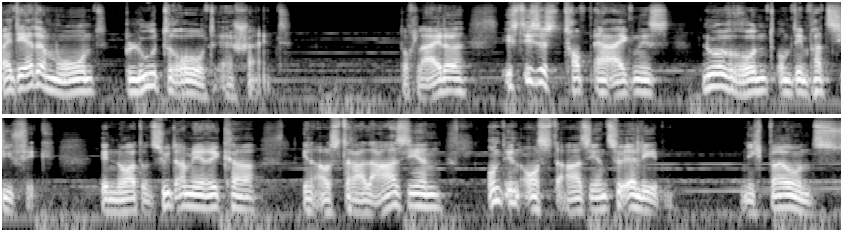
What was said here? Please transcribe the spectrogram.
bei der der Mond blutrot erscheint. Doch leider ist dieses Top-Ereignis nur rund um den Pazifik, in Nord- und Südamerika, in Australasien und in Ostasien zu erleben. Nicht bei uns,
